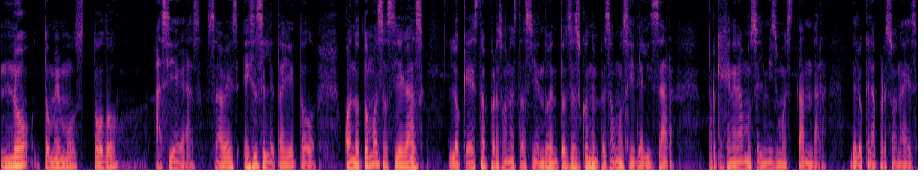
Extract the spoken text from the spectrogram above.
no tomemos todo a ciegas, ¿sabes? Ese es el detalle de todo. Cuando tomas a ciegas lo que esta persona está haciendo, entonces es cuando empezamos a idealizar, porque generamos el mismo estándar de lo que la persona es.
